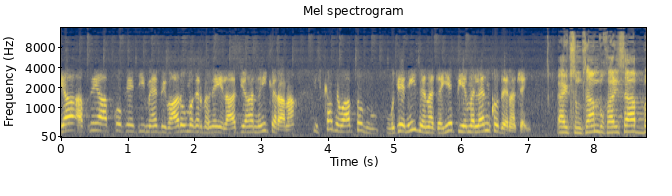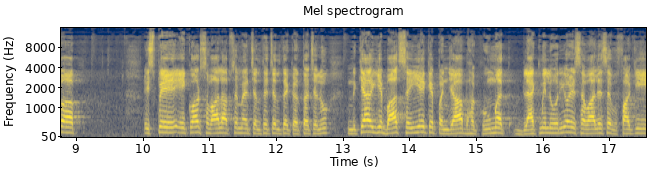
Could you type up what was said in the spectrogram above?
या अपने आप को कि जी, मैं बीमार हूँ, मगर मैंने इलाज यहाँ नहीं कराना। इसका जवाब तो मुझे नहीं देना चाहिए पीएमएलएन को देना चाहिए। राइट सुमसाम बुखारी साहब इस पे एक और सवाल आपसे मैं चलते चलते करता चलूँ। क्या ये बात सही है कि पंजाब हुकूमत ब्लैकमेल हो रही है और इस हवाले से वफाकी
